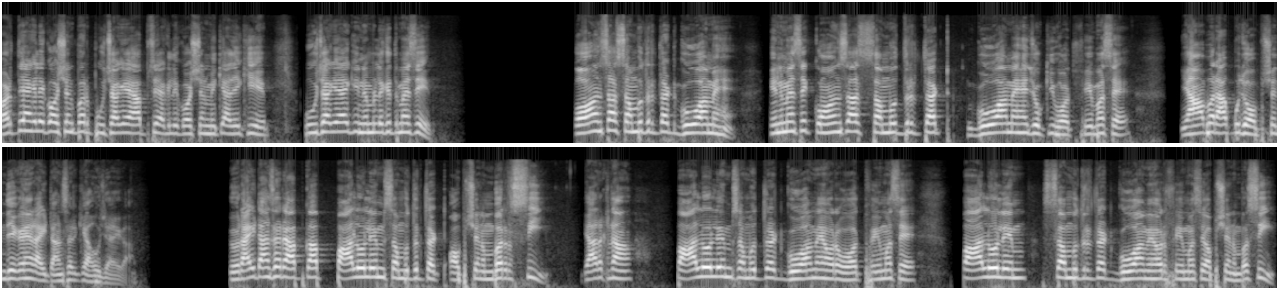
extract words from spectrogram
पढ़ते हैं अगले क्वेश्चन पर। पूछा गया आपसे अगले क्वेश्चन में क्या देखिए? पूछा गया है कि निम्नलिखित में से कौन सा समुद्र तट गोवा में है? इनमें से कौन सा समुद्र तट गोवा में है, जो कि बहुत फ़ेमस है? यहाँ पर आपको जो ऑप्शन दिए गए हैं राइट आंसर क्या हो जाएगा? तो राइट आंसर है आपका पालोलेम समुद्र तट ऑप्शन नंबर सी याद रखना, पालोलेम समुद्र तट गोवा में और बहुत फ़ेमस है। पालोलेम समुद्र तट गोवा में और फ़ेमस है ऑप्शन नंबर सी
